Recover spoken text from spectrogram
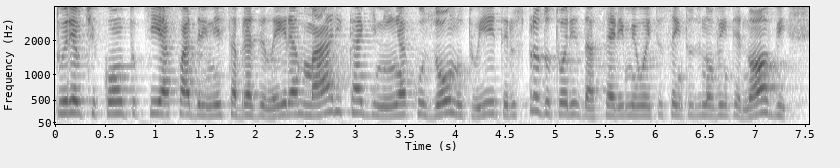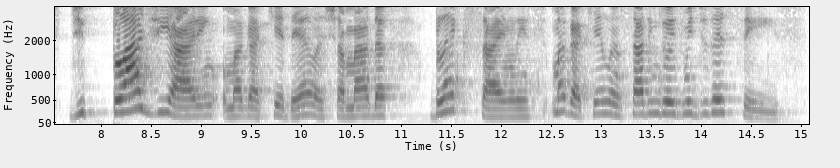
Cultura eu te conto que a quadrinista brasileira Mari Cagnin acusou no Twitter os produtores da série 1899 de plagiarem uma HQ dela chamada Black Silence, uma HQ lançada em 2016.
